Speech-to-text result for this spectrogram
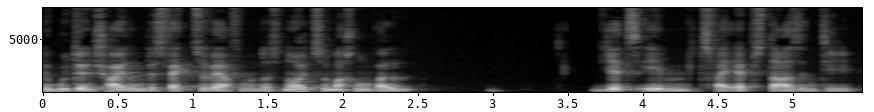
eine gute Entscheidung, das wegzuwerfen und das neu zu machen, weil jetzt eben zwei Apps da sind, die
